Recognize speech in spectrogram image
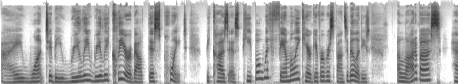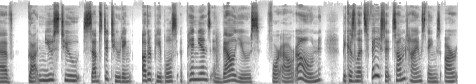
I want to be really, really clear about this point because, as people with family caregiver responsibilities, a lot of us have gotten used to substituting other people's opinions and values for our own because let's face it, sometimes things are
